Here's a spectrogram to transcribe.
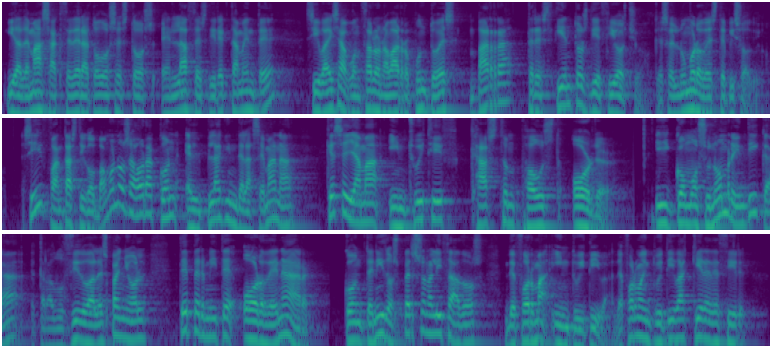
y además acceder a todos estos enlaces directamente si vais a gonzalonavarro.es barra 318, que es el número de este episodio. Sí, fantástico. Vámonos ahora con el plugin de la semana que se llama Intuitive Custom Post Order. Y como su nombre indica, traducido al español, te permite ordenar contenidos personalizados de forma intuitiva. De forma intuitiva quiere decir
